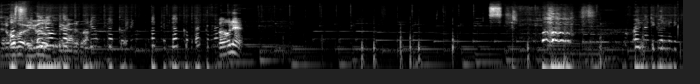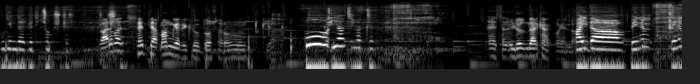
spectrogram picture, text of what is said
Sero Bas. Boka ölüyor Ölüyorum bir dakika. galiba. Ölüyorum bir dakika. Ölüyorum bir dakika. Bir dakika. Bir dakika. Bir dakika. Lan o ne? Ölmedik ölmedik. Bugün de ölmedik çok şükür. Galiba set yapmam gerekiyor dostlar onu unuttuk ya. Oo iyi hatırlattın. Evet sen ölüyordum derken aklıma geldi. Hayda benim benim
